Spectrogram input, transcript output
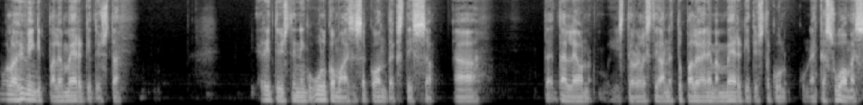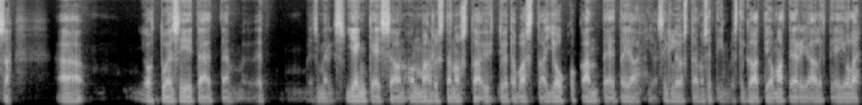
voi olla hyvinkin paljon merkitystä, erityisesti niin kuin ulkomaisessa kontekstissa. Tälle on historiallisesti annettu paljon enemmän merkitystä kuin, kuin ehkä Suomessa johtuen siitä, että, että esimerkiksi Jenkeissä on, on mahdollista nostaa yhtiöitä vastaan joukkokanteita ja, ja sille jos tämmöiset investigaatiomateriaalit ei ole,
